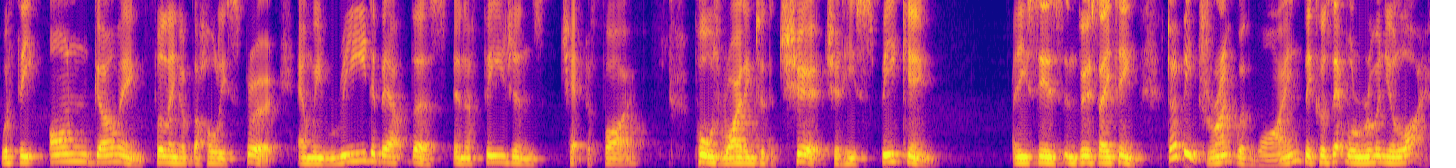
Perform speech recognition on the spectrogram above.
with the ongoing filling of the Holy Spirit, and we read about this in Ephesians chapter 5. Paul's writing to the church and he's speaking. He says in verse 18, Don't be drunk with wine because that will ruin your life.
